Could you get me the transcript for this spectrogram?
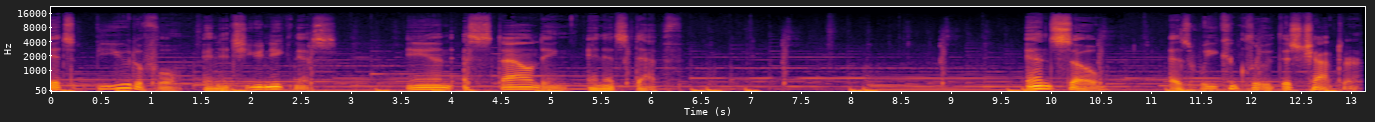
It's beautiful in its uniqueness and astounding in its depth. And so, as we conclude this chapter,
